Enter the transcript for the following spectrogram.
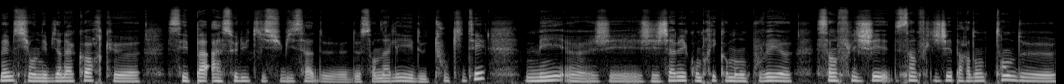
même si on est bien d'accord que c'est pas à celui qui subit ça de, s'en aller et de tout quitter, mais euh, j'ai jamais compris comment on pouvait euh, s'infliger, s'infliger pardon, tant de,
